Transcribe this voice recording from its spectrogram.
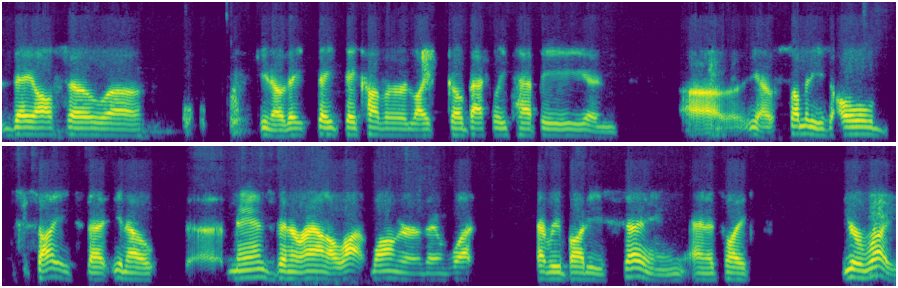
they also, uh, you know, they they they cover like Gobekli Tepe and uh, you know some of these old sites that you know uh, man's been around a lot longer than what everybody's saying, and it's like you're right.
